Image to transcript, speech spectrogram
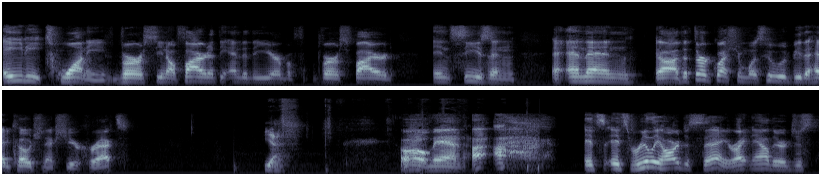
80 20 versus, you know, fired at the end of the year versus fired in season. And then uh, the third question was who would be the head coach next year, correct? Yes. Oh man, I, I, it's it's really hard to say right now. There just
